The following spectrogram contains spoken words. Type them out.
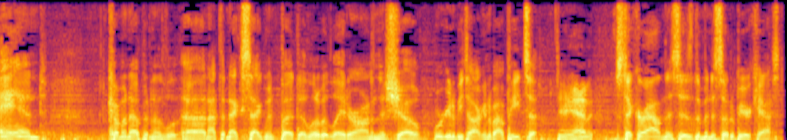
and coming up in a, uh, not the next segment, but a little bit later on in the show, we're going to be talking about pizza. There you have it. Stick around. This is the Minnesota Beer Cast.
